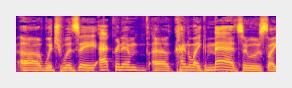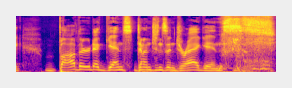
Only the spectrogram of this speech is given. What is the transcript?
Uh, which was a acronym uh, kind of like MAD, so it was like bothered against Dungeons and Dragons.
